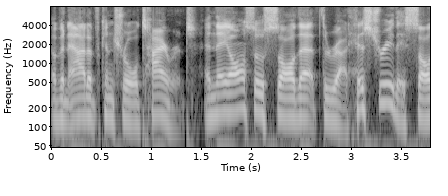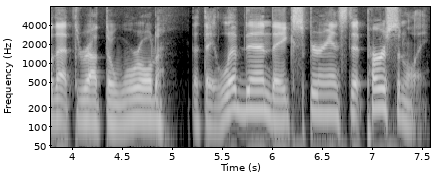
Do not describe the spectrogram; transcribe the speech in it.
of an out of control tyrant. And they also saw that throughout history. They saw that throughout the world that they lived in. They experienced it personally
